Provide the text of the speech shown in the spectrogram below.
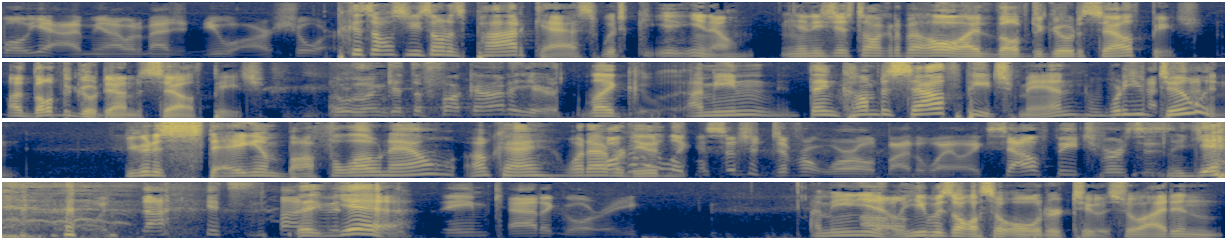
Well, yeah, I mean, I would imagine you are sure. because also he's on his podcast, which you know, and he's just talking about, oh, I'd love to go to South Beach. I'd love to go down to South Beach. Oh, then get the fuck out of here. Like, I mean, then come to South Beach, man. What are you doing? You're gonna stay in Buffalo now? Okay, whatever, Talk about, dude. like it's such a different world, by the way. Like South Beach versus yeah, it's not. It's not That- even yeah. the same category. I mean, you know, Um, he was also older too, so I didn't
